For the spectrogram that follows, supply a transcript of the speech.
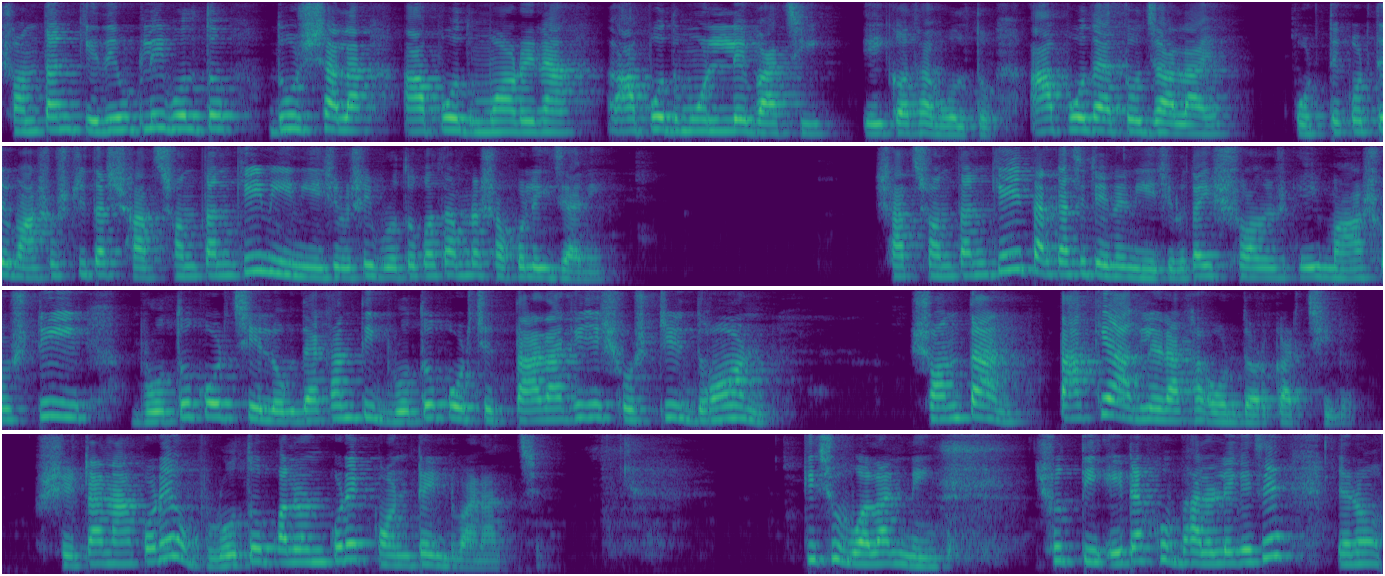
সন্তান কেঁদে উঠলেই বলতো দুঃশালা আপদ মরে না, আপদ মরলে বাঁচি। এই কথা বলতো। আপদ এত জ্বালায়। করতে করতে মা ষষ্ঠী তার সাত সন্তানকেই নিয়ে নিয়েছিল। সেই ব্রত কথা আমরা সকলেই জানি। সাত সন্তানকেই তার কাছে টেনে নিয়েছিল। তাই এই মা ষষ্ঠী ব্রত করছে, লোক দেখান্তি ব্রত করছে, তার আগে যে ষষ্ঠীর ধন, সন্তান, তাকে আগলে রাখা ওর দরকার ছিল। সেটা না করে ব্রত পালন করে কন্টেন্ট বানাচ্ছে। কিছু বলার নেই। সত্যি, এটা খুব ভালো লেগেছে। যেন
